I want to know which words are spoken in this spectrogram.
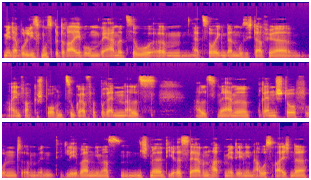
Metabolismus betreibe, um Wärme zu ähm, erzeugen, dann muss ich dafür einfach gesprochen Zucker verbrennen als als Wärmebrennstoff und ähm, wenn die Leber niemals nicht mehr die Reserven hat, mir den in ausreichender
